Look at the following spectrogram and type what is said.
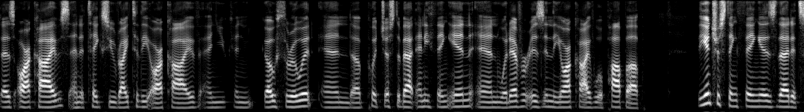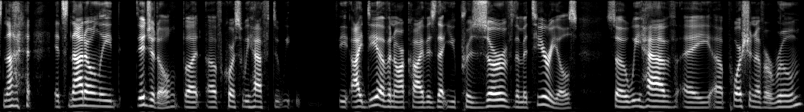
says archives, and it takes you right to the archive, and you can go through it and uh, put just about anything in, and whatever is in the archive will pop up. The interesting thing is that it's not it's not only digital, but of course we have to. We, the idea of an archive is that you preserve the materials. So we have a, a portion of a room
